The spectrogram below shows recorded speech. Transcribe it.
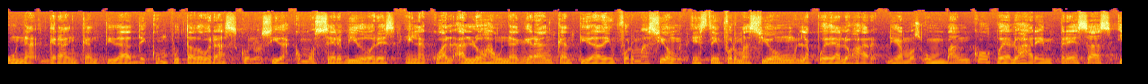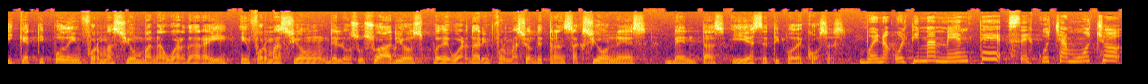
una gran cantidad de computadoras conocidas como servidores, en la cual aloja una gran cantidad de información. Esta información la puede alojar, digamos, un banco, puede alojar empresas y qué tipo de información van a guardar ahí. Información de los usuarios, puede guardar información de transacciones, ventas y este tipo de cosas. Bueno, últimamente se escucha mucho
